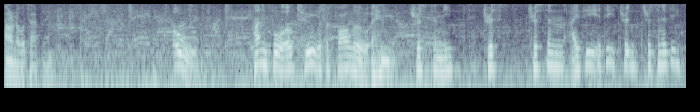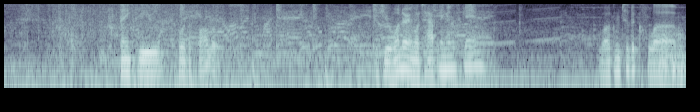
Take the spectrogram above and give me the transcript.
I don't know what's happening. Oh, Huntingful02 with the follow and Tristan Trist Tristan Itty Itty Tristan Itty. Thank you for the follows. If you're wondering what's happening in this game, welcome to the club.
